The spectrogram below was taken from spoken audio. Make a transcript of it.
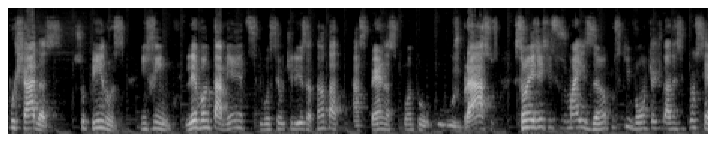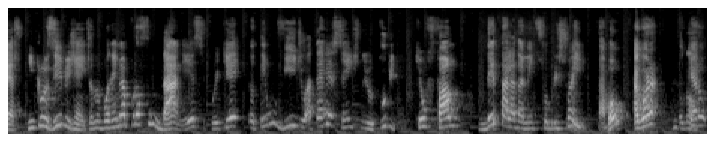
puxadas, supinos, enfim, levantamentos que você utiliza tanto as pernas quanto os braços, são exercícios mais amplos que vão te ajudar nesse processo. Inclusive, gente, eu não vou nem me aprofundar nesse, porque eu tenho um vídeo até recente no YouTube que eu falo detalhadamente sobre isso aí, tá bom? Agora, eu bom. quero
